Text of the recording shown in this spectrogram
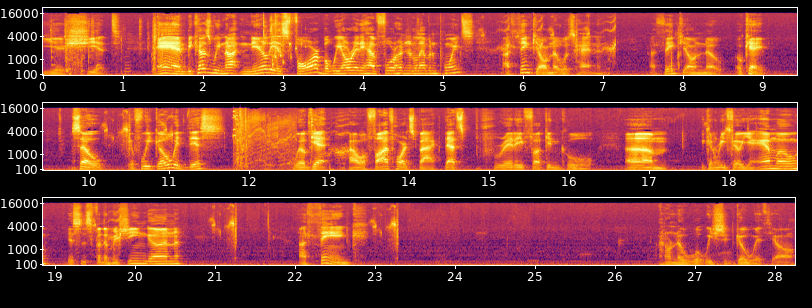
your shit. And because we're not nearly as far, but we already have 411 points, I think y'all know what's happening. I think y'all know. Okay, So if we go with this, we'll get our five hearts back. That's pretty fucking cool. Um, you can refill your ammo. This is for the machine gun. I think... I don't know what we should go with, y'all.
